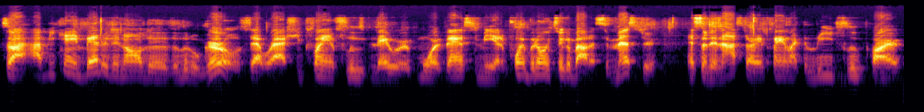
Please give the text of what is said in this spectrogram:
So I, I became better than all the, the little girls that were actually playing flute, and they were more advanced than me at a point. But it only took about a semester. And so then I started playing like the lead flute part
